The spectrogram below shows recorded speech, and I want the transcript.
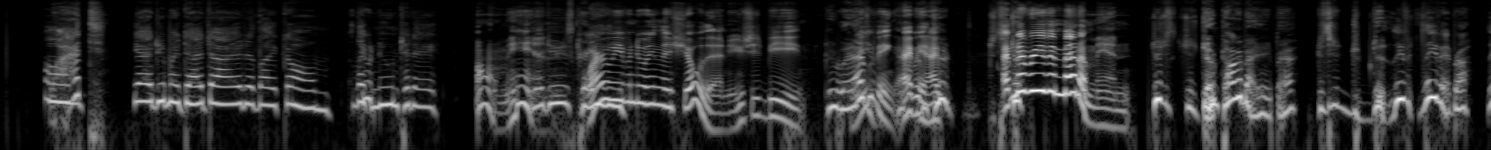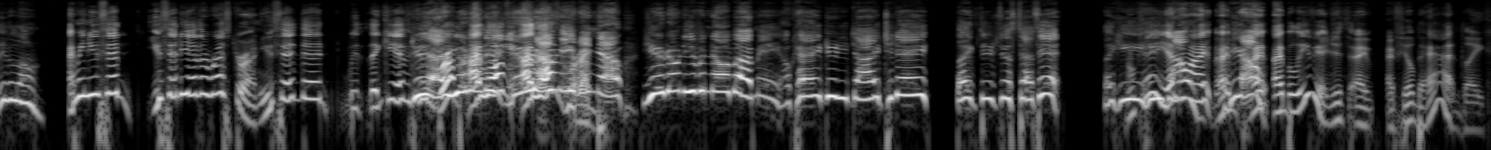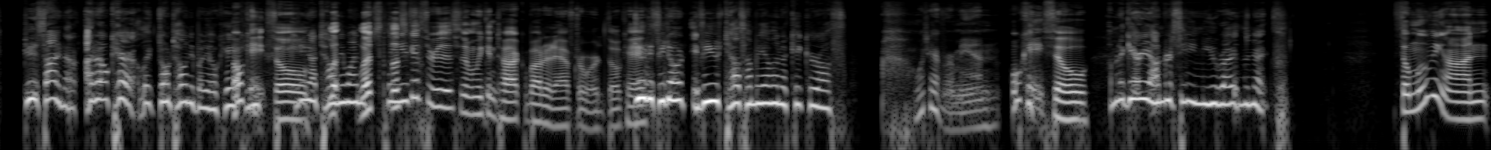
um, what? yeah dude my dad died at like um like noon today Oh man. yeah dude it's crazy Why are we even doing this show then? You should be. dude whatever leaving? I mean, I- dude, just, I've just, never even met him, man. Just, just don't talk about it bro just, just, leave it leave it bro leave it alone I mean, you said you said he has a restaurant. You said that with like he has dude good grub. you I love you I love don't grub. even know you don't even know about me okay dude he died today like dude just that's it like he, Okay, he yeah, no. I I. I I believe you. I just I I feel bad. Like dude it's fine I, I don't care like don't tell anybody okay Can okay, you- so you not tell let- anyone, let's let's get through this and we can talk about it afterwards. Okay, dude if you don't if you tell somebody i'm gonna kick your ass whatever, man. Okay, so I'm gonna Gary Anderson you right in the neck. so moving on.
